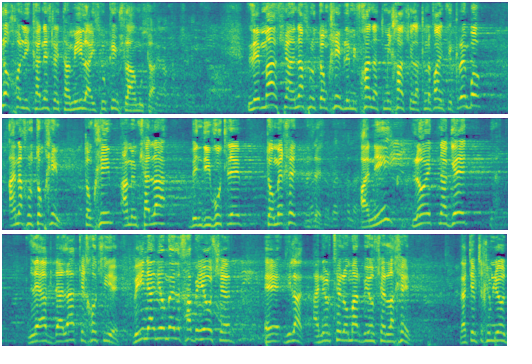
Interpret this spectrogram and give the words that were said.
לא יכול להיכנס, לתמהיל העיסוקים של העמותה. למבחן התמיכה של הכנפיים של קרמבו, אנחנו תומכים. תומכים, הממשלה בנדיבות לב תומכת בזה. אני לא אתנגד להגדלה ככל שיהיה. והנה אני אומר לך ביושר, אה, גלעד, אני רוצה לומר ביושר לכם, ואתם צריכים להיות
